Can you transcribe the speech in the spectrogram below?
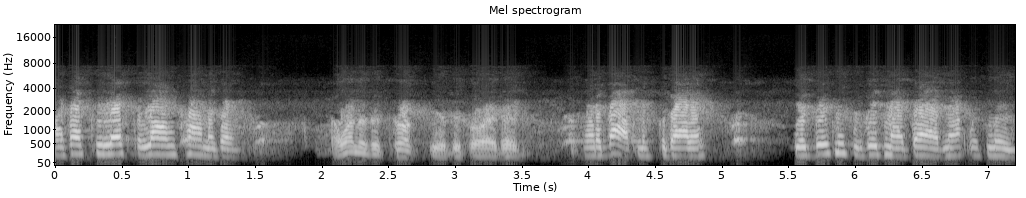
I thought you left a long time ago. I wanted to talk to you before I did. What about, Mr. Dollar? Your business is with my dad, not with me.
